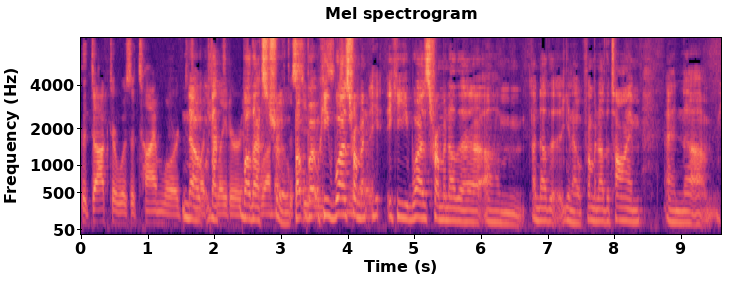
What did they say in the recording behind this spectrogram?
the Doctor was a Time Lord no, much later. well, that's true. But but he was from an, he, he was from another um another you know from another time, and um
